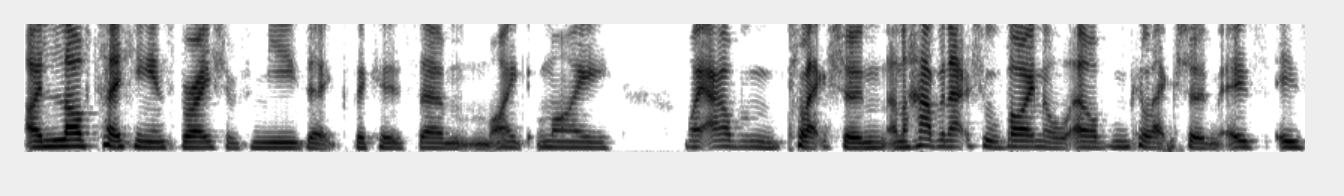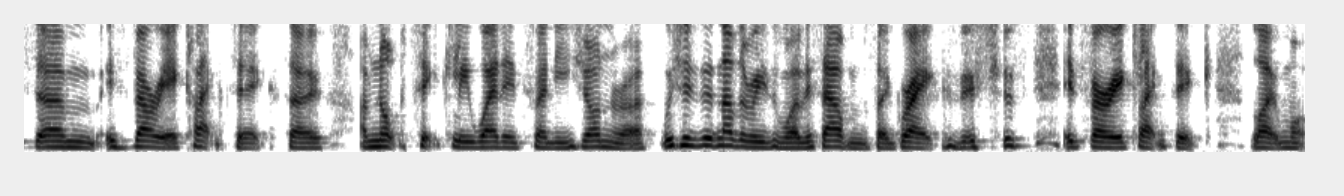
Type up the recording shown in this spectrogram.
I love taking inspiration from music because um, my my my album collection and I have an actual vinyl album collection is is um is very eclectic so I'm not particularly wedded to any genre which is another reason why this album's so great because it's just it's very eclectic like my,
